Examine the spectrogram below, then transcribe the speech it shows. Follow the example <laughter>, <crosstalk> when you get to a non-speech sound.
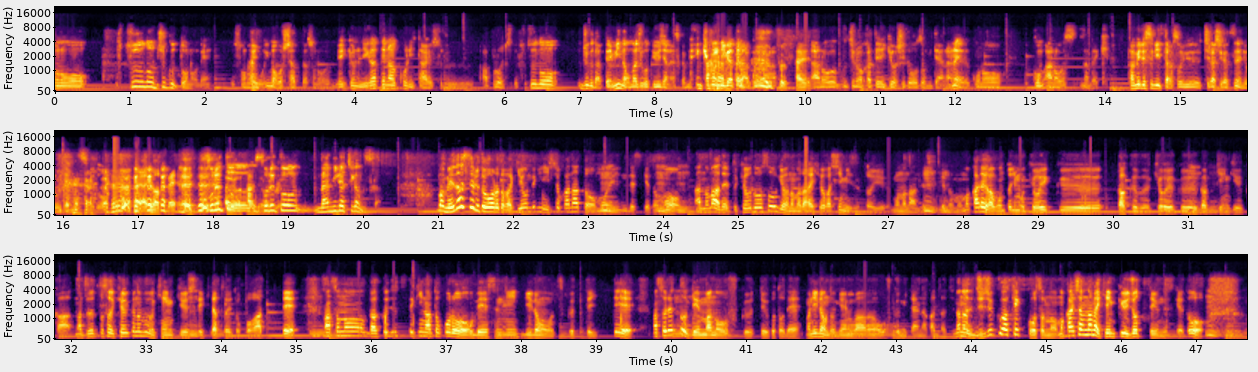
その普通の塾とのね、その、はい、今おっしゃったその勉強の苦手な子に対するアプローチで、普通の塾だってみんな同じこと言うじゃないですか、勉強の苦手な子が、<laughs> はい、あのうちの家庭教師どうぞみたいなね、この、こあのなんだっけ、ファミレスに行ったらそういうチラシが常に置いてあるんですけど、<laughs> ありますね。それと、<laughs> それと何が違うんですか？まあ、目指しているところとか基本的に一緒かなと思うんですけども、あのまあえっと、共同創業のまあ代表が清水というものなんですけども、まあ、彼が本当にもう教育学部、教育学研究科、まあ、ずっとそういう教育の部分を研究してきたというところがあって、まあ、その学術的なところをベースに理論を作っていって、まあ、それと現場の往復ということで、まあ、理論と現場の往復みたいな形。なので、自塾は結構その、まあ、会社の名前研究所っていうんですけど、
